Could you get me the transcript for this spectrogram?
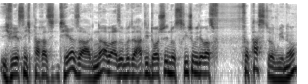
ich will jetzt nicht parasitär sagen, ne? aber also da hat die deutsche Industrie schon wieder was verpasst irgendwie, ne?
